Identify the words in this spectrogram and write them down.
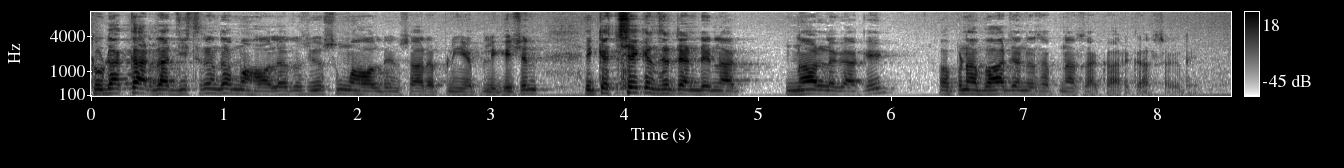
ਤੁਹਾਡਾ ਘਰ ਦਾ ਜਿਸ ਤਰ੍ਹਾਂ ਦਾ ਮਾਹੌਲ ਹੈ, ਤੁਸੀਂ ਉਸ ਮਾਹੌਲ ਦੇ ਅਨੁਸਾਰ ਆਪਣੀ ਐਪਲੀਕੇਸ਼ਨ ਇੱਕ ਅੱਛੇ ਕੰਸਲਟੈਂਟ ਦੇ ਨਾਲ ਨਾਲ ਲਗਾ ਕੇ ਆਪਣਾ ਬਾਹਰ ਜਾਣ ਦਾ ਸੁਪਨਾ ਸਾਕਾਰ ਕਰ ਸਕਦੇ ਹੋ।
